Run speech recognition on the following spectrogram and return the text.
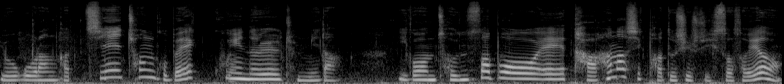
요거랑 같이 1900 코인을 줍니다. 이건 전 서버에 다 하나씩 받으실 수 있어서요.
